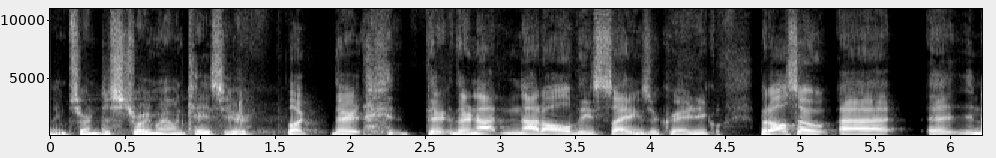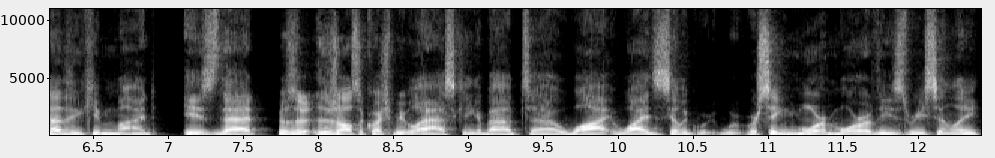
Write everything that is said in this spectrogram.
I'm starting to destroy my own case here. Look, they're, they're, they're not, not all these sightings are created equal. But also, uh, uh, another thing to keep in mind is that there's, also a question people are asking about uh, why, why does it seem like we're, we're seeing more and more of these recently?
